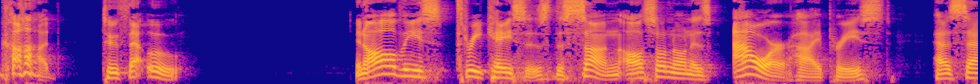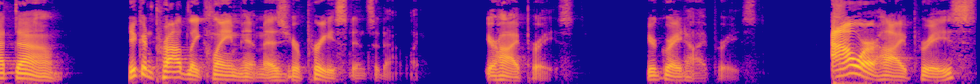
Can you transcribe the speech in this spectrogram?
God, to Theou. In all these three cases, the Son, also known as our high priest, has sat down. You can proudly claim him as your priest, incidentally, your high priest, your great high priest our high priest,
